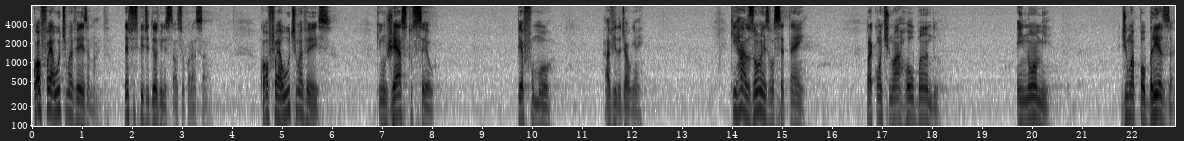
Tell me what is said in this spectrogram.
Qual foi a última vez, amado? Deixa Espírito de Deus ministrar o seu coração. Qual foi a última vez que um gesto seu perfumou a vida de alguém? Que razões você tem para continuar roubando em nome de uma pobreza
